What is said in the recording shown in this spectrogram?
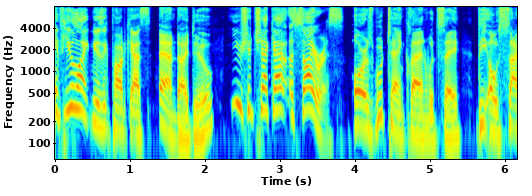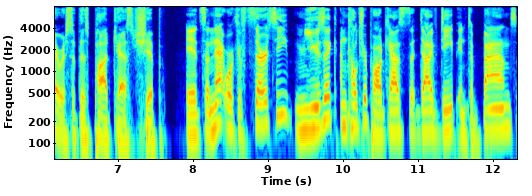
If you like music podcasts, And I do. you should check out Osiris. Or as Wu Tang Clan would say, the Osiris of this podcast ship. It's a network of 30 music and culture podcasts that dive deep into bands,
